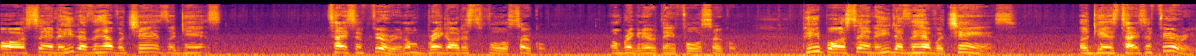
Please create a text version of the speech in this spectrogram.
are saying that he doesn't have a chance against Tyson Fury, and I'm gonna bring all this full circle. I'm bringing everything full circle. People are saying that he doesn't have a chance against Tyson Fury.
